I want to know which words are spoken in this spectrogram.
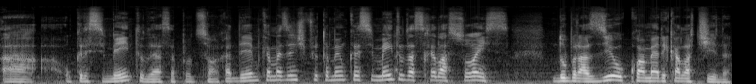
a, o crescimento dessa produção acadêmica, mas a gente viu também o crescimento das relações do Brasil com a América Latina.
